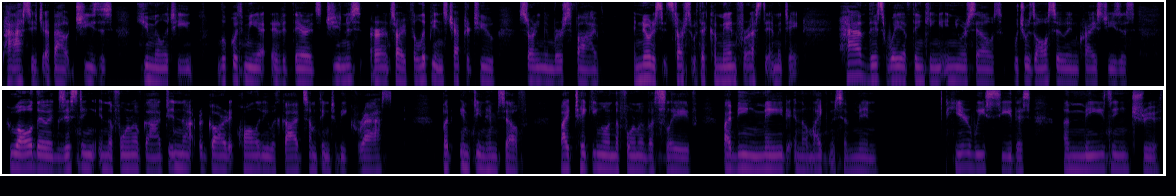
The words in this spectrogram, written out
passage about Jesus' humility. Look with me at it there. It's Genesis, or I'm sorry, Philippians chapter 2, starting in verse 5. And notice it starts with a command for us to imitate. Have this way of thinking in yourselves, which was also in Christ Jesus who, although existing in the form of God, did not regard equality with God something to be grasped, but emptied himself by taking on the form of a slave, by being made in the likeness of men. Here we see this amazing truth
